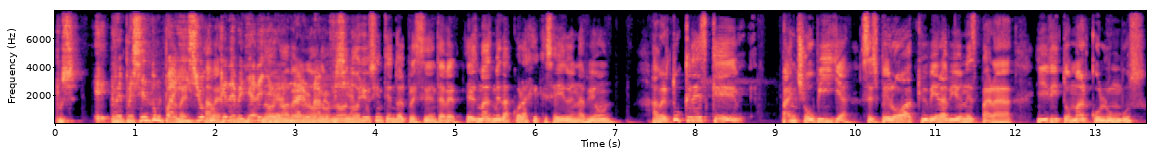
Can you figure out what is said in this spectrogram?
pues eh, representa un ver, país. Yo creo ver. que debería de No, llegar no, a una ver, no, aeronave no, no, no, yo sí entiendo al presidente. A ver, es más, me da coraje que se ha ido en avión. A ver, ¿tú crees que Pancho Villa se esperó a que hubiera aviones para ir y tomar Columbus?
